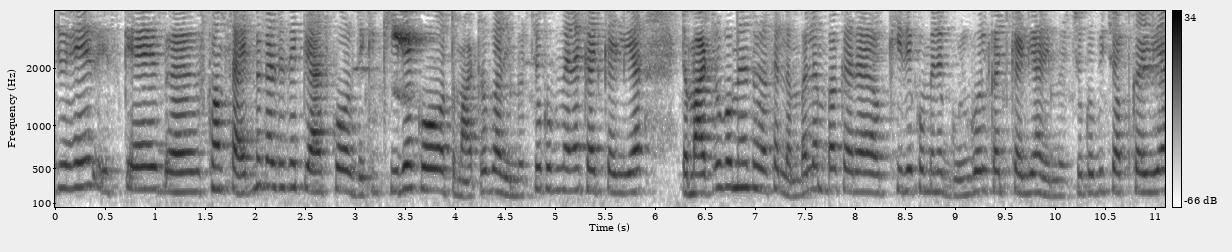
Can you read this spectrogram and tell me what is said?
जो है, इसके उसको हम साइड में कर देते हैं प्याज को और देखें खीरे को और टमाटर को, हरी मिर्चों को भी मैंने कट कर लिया। टमाटर को मैंने थोड़ा सा लंबा लंबा करा है और खीरे को मैंने गोल गोल कट कर लिया, हरी मिर्चों को भी चॉप कर लिया।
